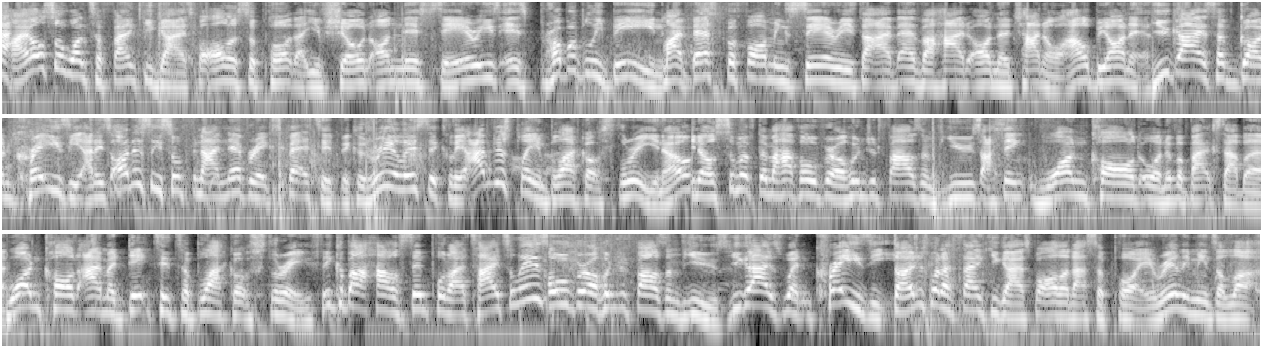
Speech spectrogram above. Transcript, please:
I also want to thank you guys for all the support that you've shown on this series. It's probably been my best performing series that I've ever had on the channel. I'll be honest. You guys have gone crazy and it's honestly something I never expected because realistically, I'm just playing Black Ops 3, you know? You know, some of them have over 100,000 views. I think one called, or oh, another backstabber, one called I'm Addicted to Black Ops 3. Think about how simple that title is. Over 100,000 views. You guys went crazy. So I just want to thank you guys for all of that support support. It really means a lot.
